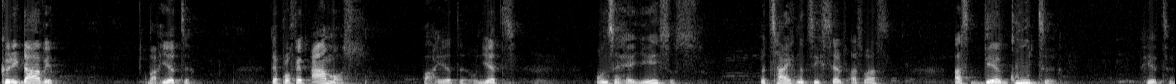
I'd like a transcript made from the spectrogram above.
König David war Hirte. Der Prophet Amos war Hirte. Und jetzt unser Herr Jesus bezeichnet sich selbst als was? Als der gute Hirte.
